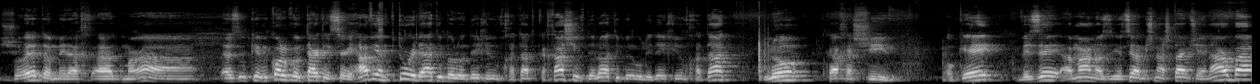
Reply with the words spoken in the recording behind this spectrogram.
שואלת המלך, הגמרא, אז כן, מכל מקום תרתי סרי הוויין, פטור דעתי בו לידי חיוב חטאת כחשיב, דלא עתי בו לידי חיוב חטאת, לא כחשיב. אוקיי? וזה אמרנו, אז יוצא המשנה שתיים שאין ארבע,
